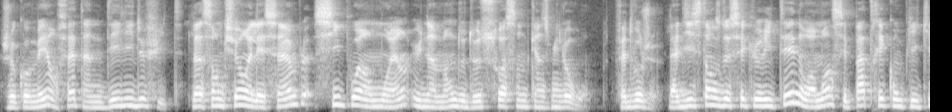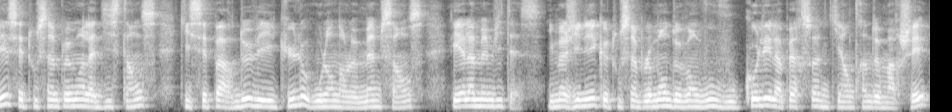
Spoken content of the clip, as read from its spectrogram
je commets en fait un délit de fuite. La sanction, elle est simple, 6 points en moins, une amende de 75 000 euros. Faites vos jeux. La distance de sécurité, normalement, c'est pas très compliqué, c'est tout simplement la distance qui sépare deux véhicules roulant dans le même sens et à la même vitesse. Imaginez que tout simplement devant vous, vous collez la personne qui est en train de marcher.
